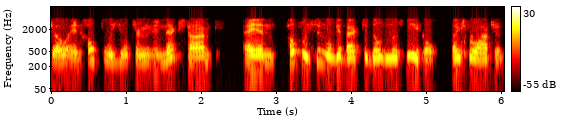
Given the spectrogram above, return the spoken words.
show, and hopefully you'll tune in next time. And hopefully soon we'll get back to building this vehicle. Thanks for watching.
